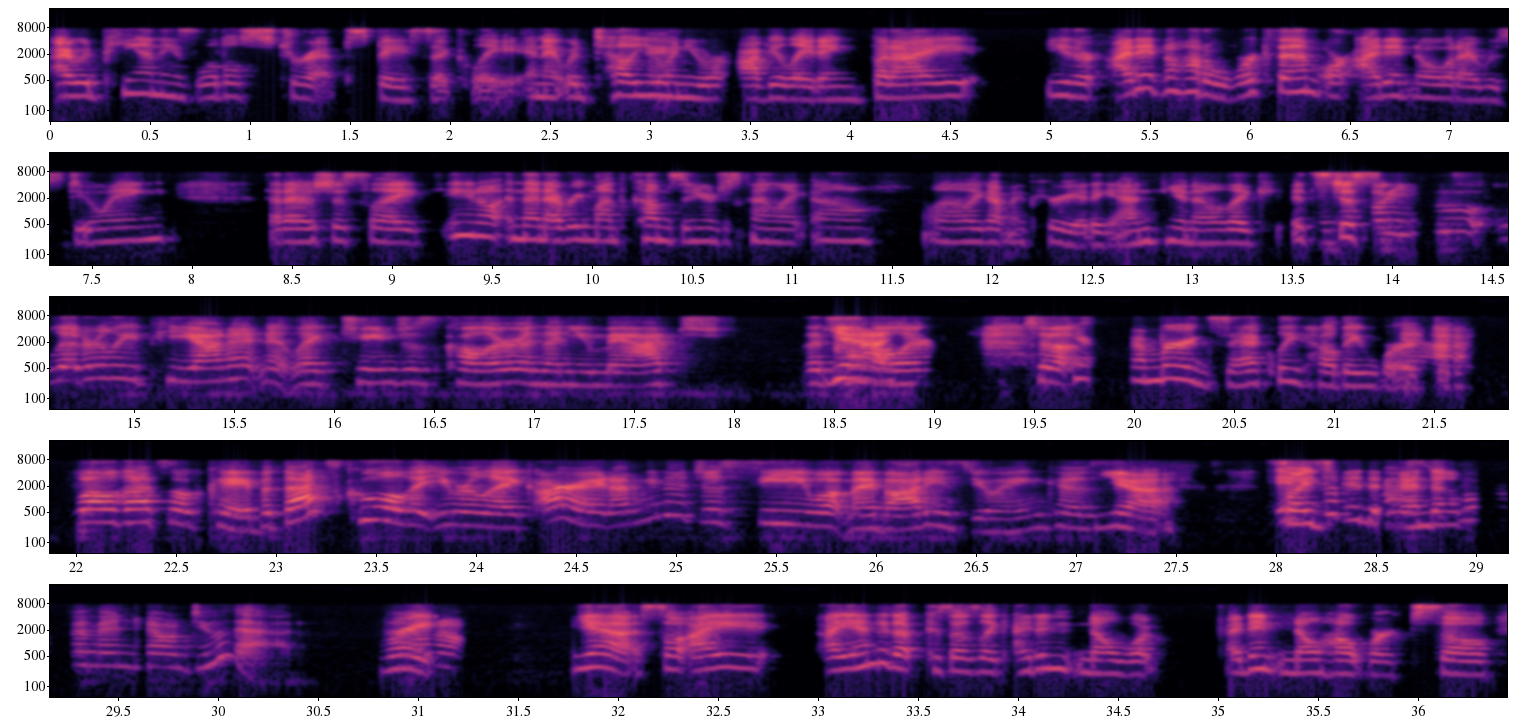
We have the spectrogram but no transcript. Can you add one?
I would pee on these little strips basically, and it would tell you Okay. when you were ovulating. But I either I didn't know how to work them, or I didn't know what I was doing. That I was just like, you know, and then every month comes and you're just kind of like, oh, well, I got my period again, you know, like it's just So you literally pee on it and it like changes color and then you match the Yeah. color I to can't remember exactly how they work. Yeah. Well, that's okay, but that's cool that you were like, all right, I'm gonna just see what my body's doing because Yeah. So I did end up women don't do that. Right. yeah so i i ended up because i was like i didn't know what i didn't know how it worked so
